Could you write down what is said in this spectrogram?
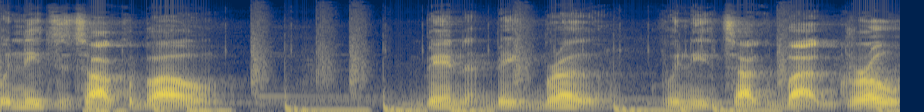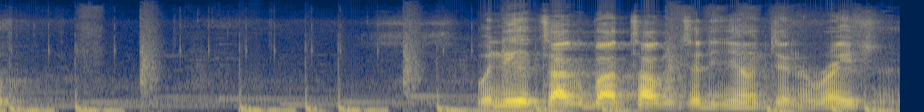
we need to talk about being a big brother. We need to talk about growth. We need to talk about talking to the young generation.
